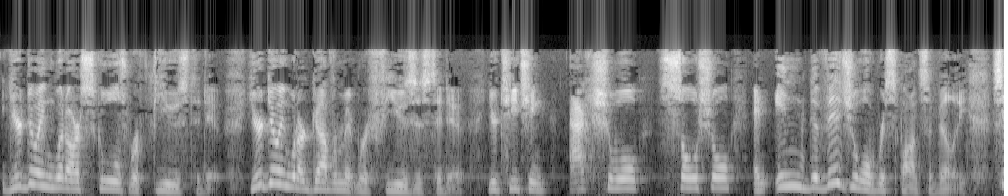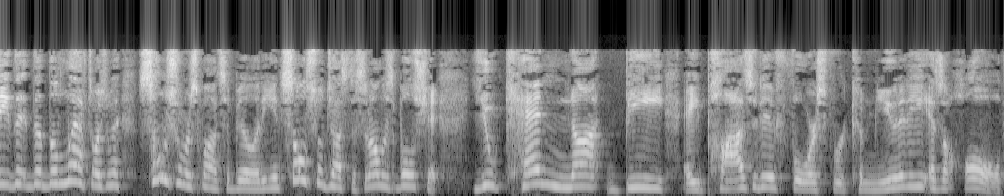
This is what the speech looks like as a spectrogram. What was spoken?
you're doing what our schools refuse to do. You're doing what our government refuses to do. You're teaching actual social and individual responsibility. See, the, the, the left always social responsibility and social justice and all this bullshit. You cannot be a positive force for community as a whole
